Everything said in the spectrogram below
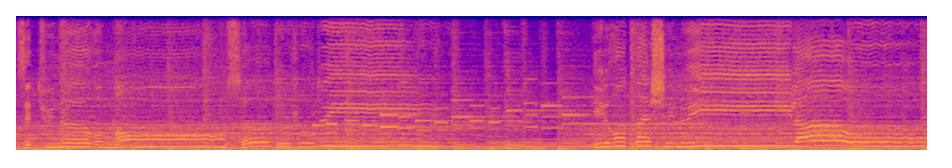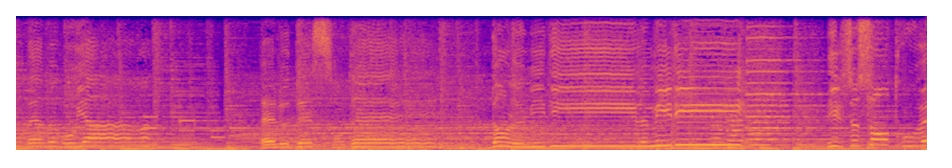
c'est une romance d'aujourd'hui. Il rentrait chez lui là-haut vers le brouillard, elle descendait dans le midi, le midi, ils se sont trouvés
